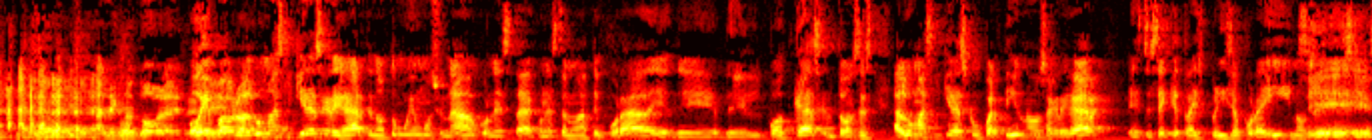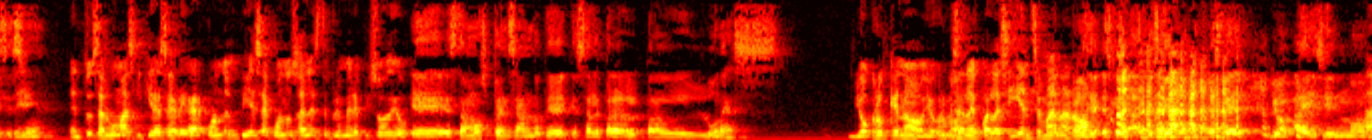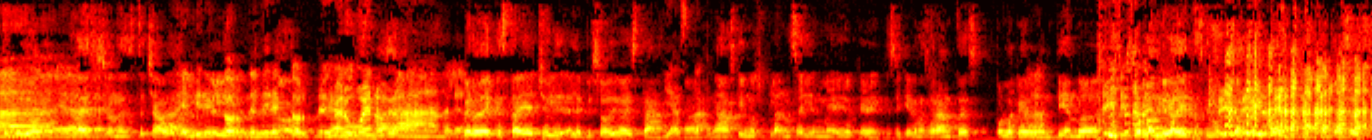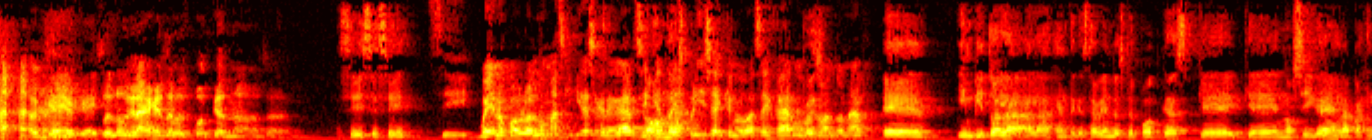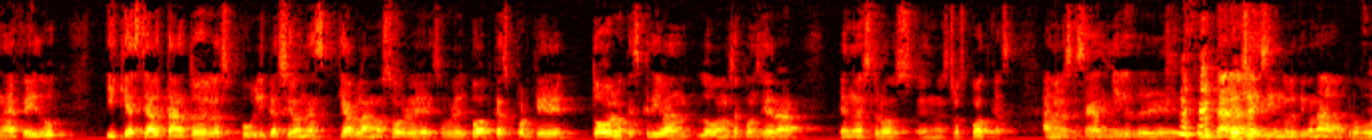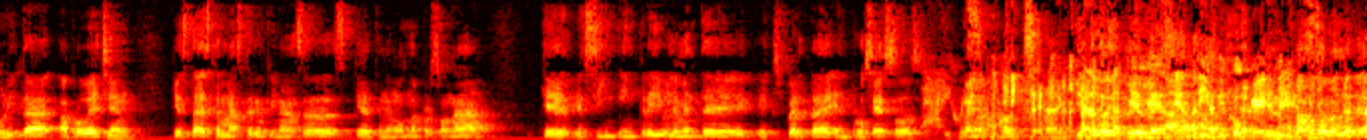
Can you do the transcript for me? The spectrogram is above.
Alex no cobra. Oye. Pablo, ¿algo más que quieras agregar? Te noto muy emocionado con esta, con esta nueva temporada de, de- del podcast. Entonces, ¿algo más que quieras compartirnos, agregar? Este, sé que traes prisa por ahí, no Sí, sé. sí, este, sí, sí. Entonces, ¿algo más que quieras agregar? ¿Cuándo empieza? ¿Cuándo sale este primer episodio? Eh, estamos pensando que, que sale para el, para el lunes. Yo creo que no, yo creo que No. sale para la siguiente semana, ¿no? Es que, es que, es que- es que yo ahí sí no tengo Ah, yo ya, la ya. decisión de este chavo. Ah, el director, del director. Del de mero bueno, Ah, ándale, Pero de que está hecho el, el episodio, ahí está. Ya está. Ah, Nada más que hay unos planes ahí en medio que, que se quieren hacer antes, por lo que entiendo, Sí, sí, por sí. las miraditas que nos ahorita. Entonces, ok, ok. Son los grajes de los podcasts, ¿no? O sea, sí, sí, sí. Sí. Bueno, Pablo, ¿algo más que quieras agregar? Sé No, que traes prisa, que nos vas a dejar, nos Pues, vas a abandonar. Eh, invito a la, a la gente que está viendo este podcast que, que nos siga en la página de Facebook y que esté al tanto de las publicaciones que hablamos sobre, sobre el podcast, porque todo lo que escriban lo vamos a considerar en nuestros, en nuestros podcasts. A menos que se hagan miles de, de comentarios, ahí sí no les digo nada, pero ahorita aprovechen que está este máster en finanzas, que tenemos una persona que es in- increíblemente experta en procesos. Ay, güey, bueno, no-. ¿Quién es? Ah. ¿Científico? ¿Quién es? Estamos hablando de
